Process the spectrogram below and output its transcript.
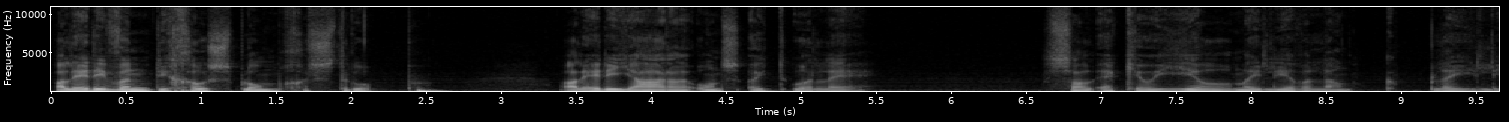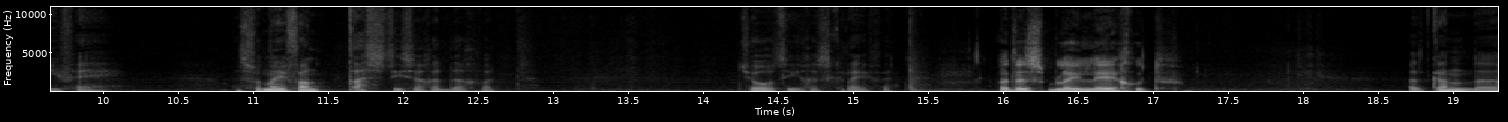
Al het die wind die gousblom gestroop, al het die jare ons uitoorlê, sal ek jou heel my lewe lank bly lief hê. Dis vir my fantastiese gedig wat Josie geskryf het. Wat is bly lê goed? Dit kan uh,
